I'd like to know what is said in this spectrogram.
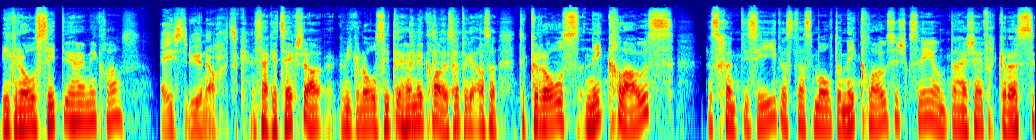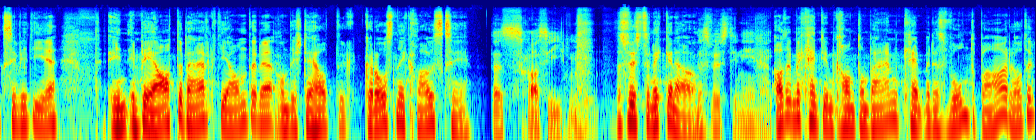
Wie gross seid ihr, Herr Niklaus? 1,83. Ich sage jetzt extra, wie gross ist der Herr Niklaus? also, der grosse Niklaus, das könnte sein, dass das mal der Niklaus war und der war einfach grösser wie die in, in Beatenberg, die anderen, und ist der halt der grosse Niklaus gewesen. Das kann sein. Das wüsst ihr nicht genau? Das wüsste ich nicht. Oder man kennt im Kanton Bern kennt man das wunderbar, oder?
